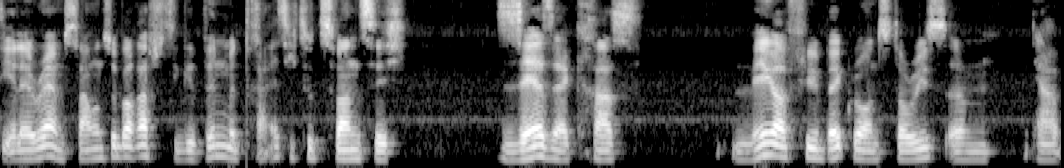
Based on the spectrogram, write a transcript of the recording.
die LA Rams haben uns überrascht. Sie gewinnen mit 30 zu 20. Sehr, sehr krass. Mega viel Background-Stories. Ähm, ja,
